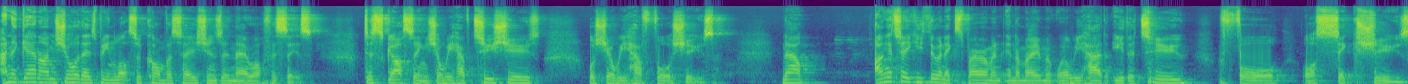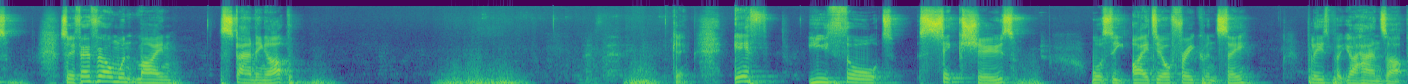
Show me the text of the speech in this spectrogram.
And again, I'm sure there's been lots of conversations in their offices discussing shall we have two shoes or shall we have four shoes? Now, I'm going to take you through an experiment in a moment where we had either two, four, or six shoes. So if everyone wouldn't mind standing up. Okay. If you thought six shoes was the ideal frequency, please put your hands up.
